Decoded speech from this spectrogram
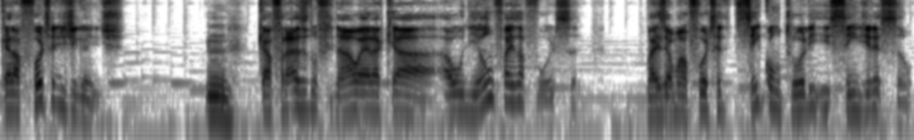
que era a força de gigante. Hum. Que a frase no final era que a, a união faz a força. Mas é uma força sem controle e sem direção.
